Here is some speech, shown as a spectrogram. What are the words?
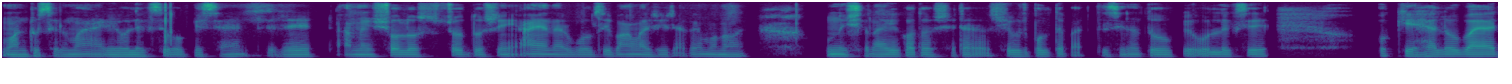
one two sell my ID ও লিখছে ওকে সেন্ড রেট আমি ষোলোশো চোদ্দশো আইএনআর বলছি, বাংলাদেশি টাকায় মনে হয়। উনিশ সাল আগে কত সেটা শিওর বলতে পারতেছি না। তো ওকে ও লিখছে ওকে হ্যালো বায়ার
